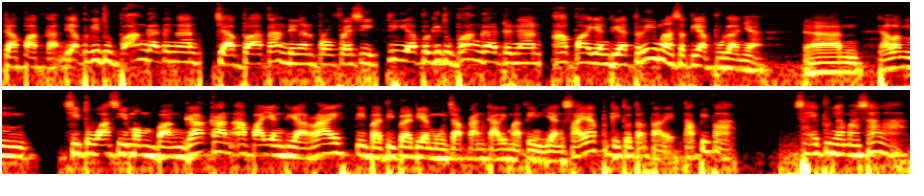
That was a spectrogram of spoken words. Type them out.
dapatkan. Dia begitu bangga dengan jabatan, dengan profesi. Dia begitu bangga dengan apa yang dia terima setiap bulannya. Dan dalam situasi membanggakan apa yang dia raih, tiba-tiba dia mengucapkan kalimat ini yang saya begitu tertarik. Tapi Pak, saya punya masalah.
